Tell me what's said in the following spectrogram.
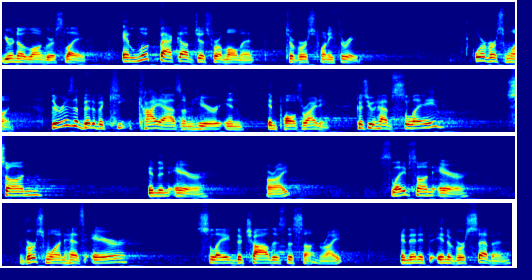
you're no longer a slave. And look back up just for a moment to verse 23 or verse 1. There is a bit of a chiasm here in, in Paul's writings because you have slave, son, and then heir. All right? Slave, son, heir. Verse 1 has heir, slave, the child is the son, right? And then at the end of verse 7,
